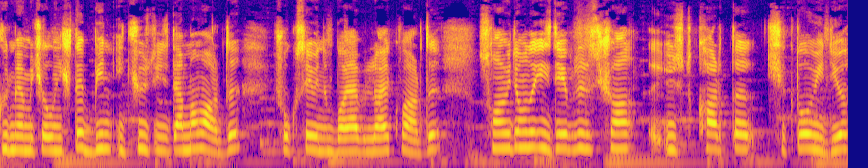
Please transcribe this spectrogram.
Gülmeme Challenge'da 1200 izlenme vardı. Çok sevindim. Baya bir like vardı. Son videomu da izleyebiliriz. Şu an e, üst kartta çıktı o video.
